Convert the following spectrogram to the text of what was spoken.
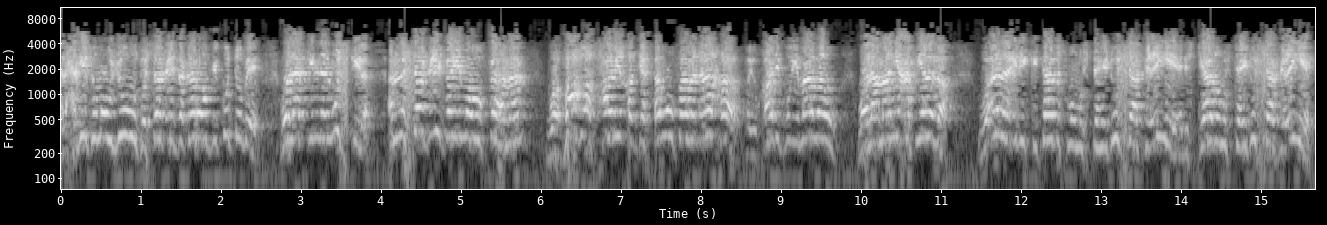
الحديث موجود والشافعي ذكره في كتبه. ولكن المشكلة أن الشافعي فهمه فهما وبعض أصحابه قد يفهموا فهما آخر فيخالف إمامه ولا مانع في هذا. وأنا إلي كتاب اسمه مجتهدو الشافعية الاجتهاد مجتهدو الشافعية.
